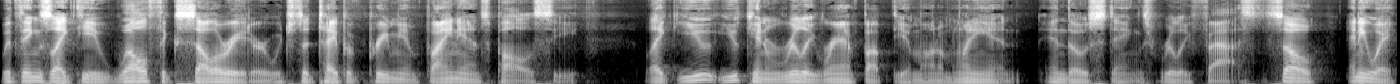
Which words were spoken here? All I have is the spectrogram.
with things like the Wealth Accelerator, which is a type of premium finance policy, like you you can really ramp up the amount of money in in those things really fast. So, anyway,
